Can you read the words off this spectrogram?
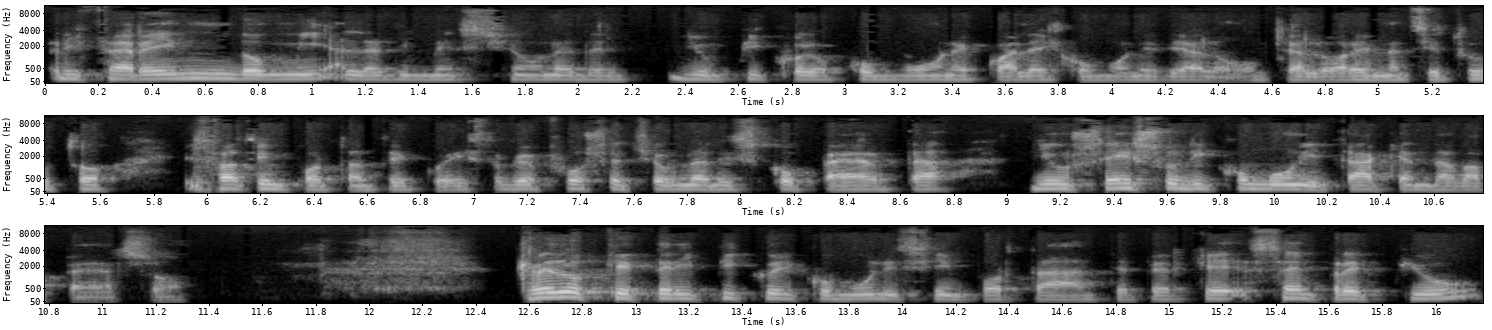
riferendomi alla dimensione del, di un piccolo comune, quale è il comune di Alonte. Allora, innanzitutto, il fatto importante è questo, che forse c'è una riscoperta di un senso di comunità che andava perso. Credo che per i piccoli comuni sia importante perché sempre più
